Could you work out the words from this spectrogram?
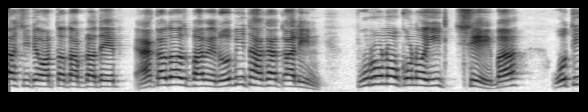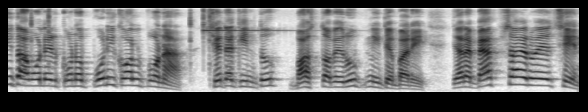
রাশিতে অর্থাৎ আপনাদের একাদশভাবে রবি থাকাকালীন পুরনো কোনো ইচ্ছে বা অতীত আমলের কোনো পরিকল্পনা, সেটা কিন্তু বাস্তবে রূপ নিতে পারে। যারা ব্যবসায় রয়েছেন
